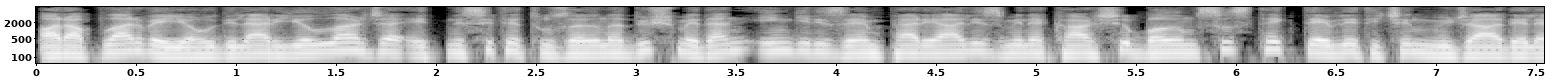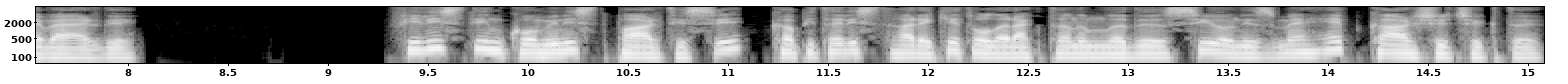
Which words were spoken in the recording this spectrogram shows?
Araplar ve Yahudiler yıllarca etnisite tuzağına düşmeden İngiliz emperyalizmine karşı bağımsız tek devlet için mücadele verdi. Filistin Komünist Partisi, kapitalist hareket olarak tanımladığı Siyonizme hep karşı çıktı.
